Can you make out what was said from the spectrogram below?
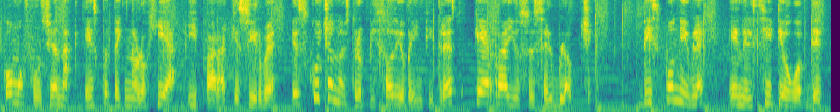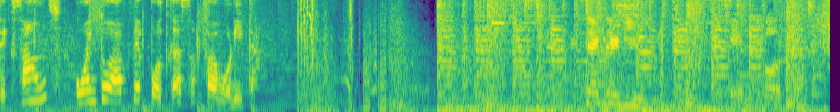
cómo funciona esta tecnología y para qué sirve? Escucha nuestro episodio 23, ¿Qué rayos es el blockchain? Disponible en el sitio web de Tech Sounds o en tu app de podcast favorita. Tech Review. El podcast.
